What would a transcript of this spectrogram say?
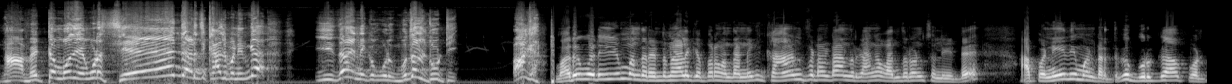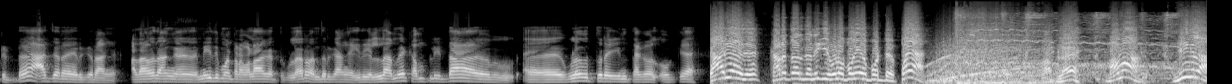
நான் வெட்டும் போது என் கூட சேர்ந்து அடிச்சு கால் பண்ணிருங்க இதுதான் இன்னைக்கு உங்களுக்கு முதல் டூட்டி வாங்க. மறுபடியும் அந்த ரெண்டு நாளைக்கு அப்புறம் வந்த அன்னைக்கு கான்ஃபிடென்ட்டாக இருந்திருக்காங்க வந்துரும்னு சொல்லிட்டு அப்போ நீதிமன்றத்துக்கு குர்கா போட்டுட்டு ஆஜராயிருக்கிறாங்க. அதாவது அங்கே நீதிமன்ற வளாகத்துக்குள்ளார வந்திருக்காங்க. இது எல்லாமே கம்ப்ளீட்டாக உளவுத்துறையின் தகவல் ஓகே யார் யாரு? கடை திறந்த அன்னைக்கு இவ்வளவு புகைய போட்டு. போயா? மாமா நீங்களா?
